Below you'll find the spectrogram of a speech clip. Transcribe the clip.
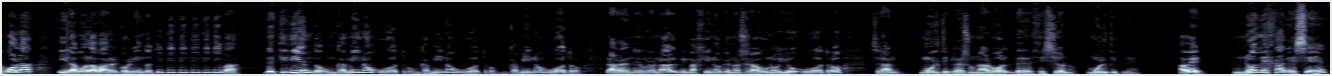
bola y la bola va recorriendo, ti, va decidiendo un camino u otro, un camino u otro, un camino u otro. La red neuronal me imagino que no será uno u otro, serán múltiples, es un árbol de decisión múltiple. A ver, no deja de ser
